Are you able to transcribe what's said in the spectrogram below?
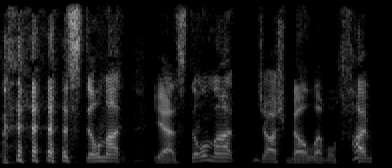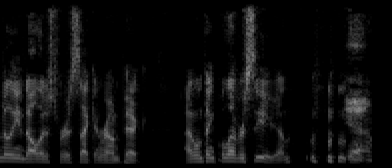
though. still not, yeah, still not Josh Bell level. Five million dollars for a second round pick. I don't think we'll ever see again. yeah,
